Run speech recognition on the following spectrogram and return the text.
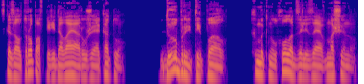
сказал Тропов, передавая оружие коту. Добрый ты, пал, хмыкнул Холод, залезая в машину.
